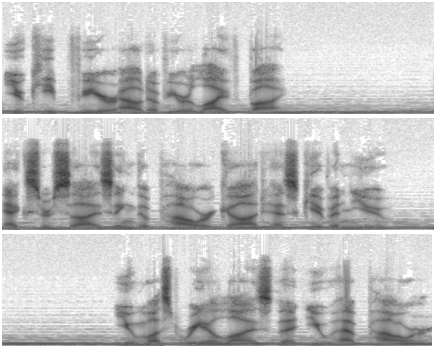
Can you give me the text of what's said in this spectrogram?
you keep fear out of your life by exercising the power God has given you. You must realize that you have power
